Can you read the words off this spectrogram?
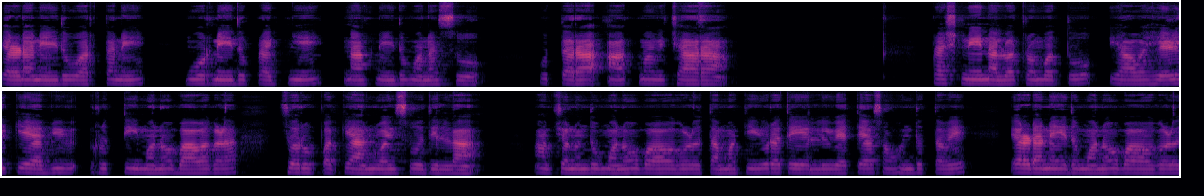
ಎರಡನೆಯದು ವರ್ತನೆ. ಮೂರನೆಯದು ಪ್ರಜ್ಞೆ. ನಾಲ್ಕನೆಯದು ಮನಸ್ಸು. ಉತ್ತರ, ಆತ್ಮವಿಚಾರ. ಪ್ರಶ್ನೆ ನಲವತ್ತೊಂಬತ್ತು, ಯಾವ ಹೇಳಿಕೆ ಅಭಿವೃತ್ತಿ ಮನೋಭಾವಗಳ ಸ್ವರೂಪಕ್ಕೆ ಅನ್ವಯಿಸುವುದಿಲ್ಲ? ಆಪ್ಷನ್ ಒಂದು, ಮನೋಭಾವಗಳು ತಮ್ಮ ತೀವ್ರತೆಯಲ್ಲಿ ವ್ಯತ್ಯಾಸ ಹೊಂದುತ್ತವೆ. ಎರಡನೆಯದು, ಮನೋಭಾವಗಳು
